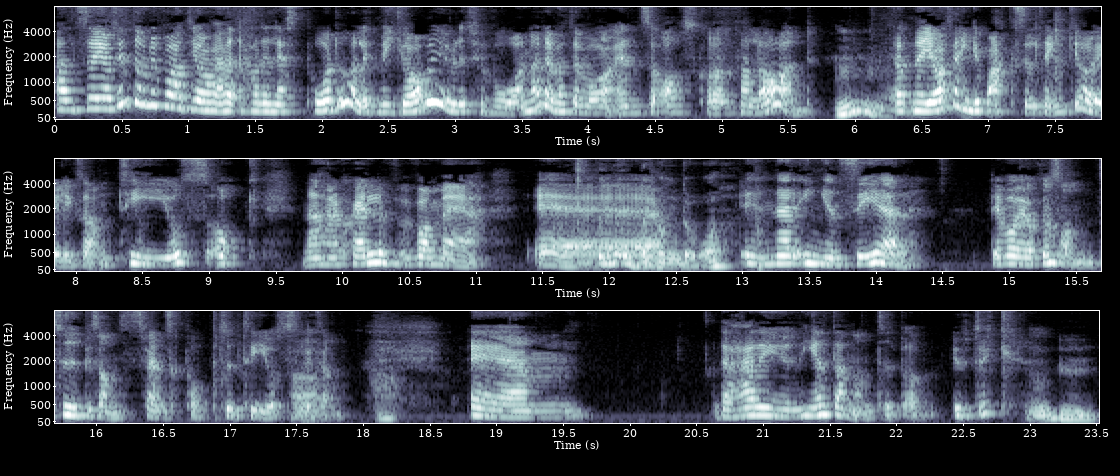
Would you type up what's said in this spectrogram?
Alltså jag vet inte om det var att jag hade läst på dåligt men jag blev lite förvånad över att det var en så avskalad ballad. Mm. För att när jag tänker på Axel tänker jag ju liksom Teos och när han själv var med Vad gjorde eh, han då? eh, När ingen ser. Det var ju också en sån typisk sån svensk pop, typ Teos Ja. liksom. Ehm, det här är ju en helt annan typ av uttryck. Mm.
